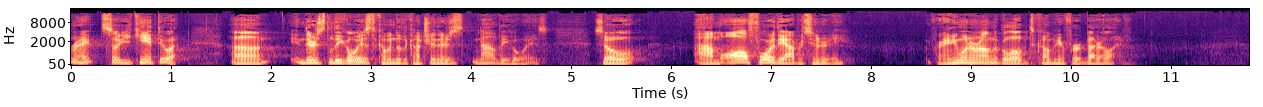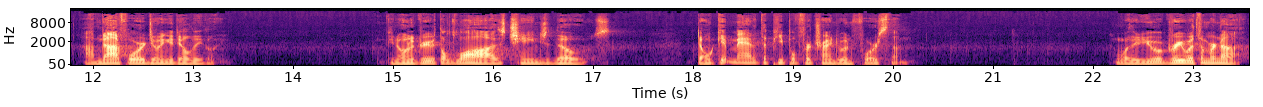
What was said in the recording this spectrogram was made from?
right? So you can't do it. Um, there's legal ways to come into the country, and there's not legal ways. So I'm all for the opportunity for anyone around the globe to come here for a better life. I'm not for doing it illegally. If you don't agree with the laws, change those. Don't get mad at the people for trying to enforce them. Whether you agree with them or not.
